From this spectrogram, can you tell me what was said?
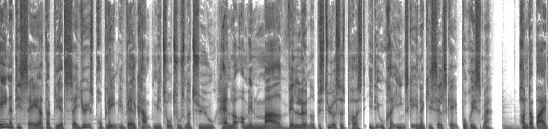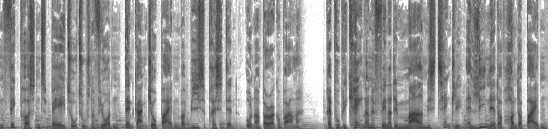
En af de sager, der bliver et seriøst problem i valgkampen i 2020, handler om en meget vellønnet bestyrelsespost i det ukrainske energiselskab Burisma. Hunter Biden fik posten tilbage i 2014, dengang Joe Biden var vicepræsident under Barack Obama. Republikanerne finder det meget mistænkeligt, at lige netop Hunter Biden,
